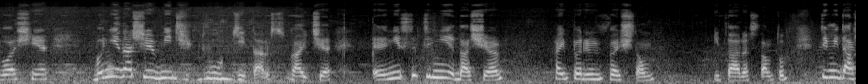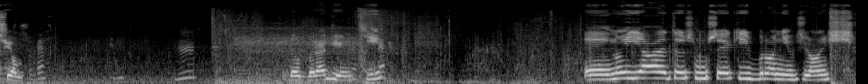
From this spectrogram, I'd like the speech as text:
właśnie, bo nie da się mieć dwóch gitar, słuchajcie. E, Niestety nie da się. Hyper weź tą gitarę stamtąd. Ty mi dasz ją. Dobra, dzięki. E, No i ja też muszę jakieś bronie wziąć.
